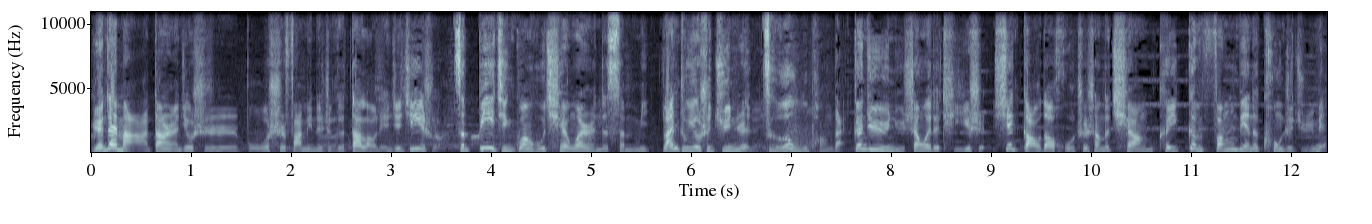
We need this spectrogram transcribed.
源代码当然就是博士发明的这个大脑连接技术了，这毕竟关乎千万人的生命。男主又是军人，责无旁贷。根据女上尉的提示，先搞到火车上的枪，可以更方便的控制局面。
